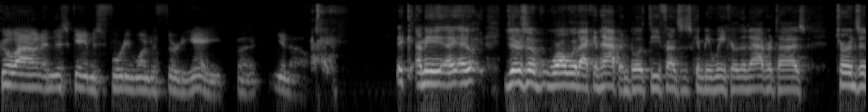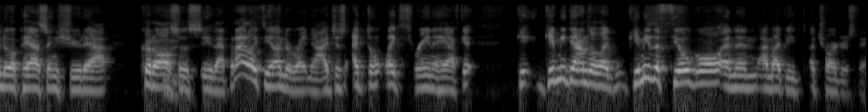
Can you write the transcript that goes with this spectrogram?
go out and this game is 41 to 38 but you know I mean, I, I, there's a world where that can happen. Both defenses can be weaker than advertised. Turns into a passing shootout. Could also right. see that, but I like the under right now. I just I don't like three and a half. Get, get give me down to like give me the field goal, and then I might be a Chargers fan.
